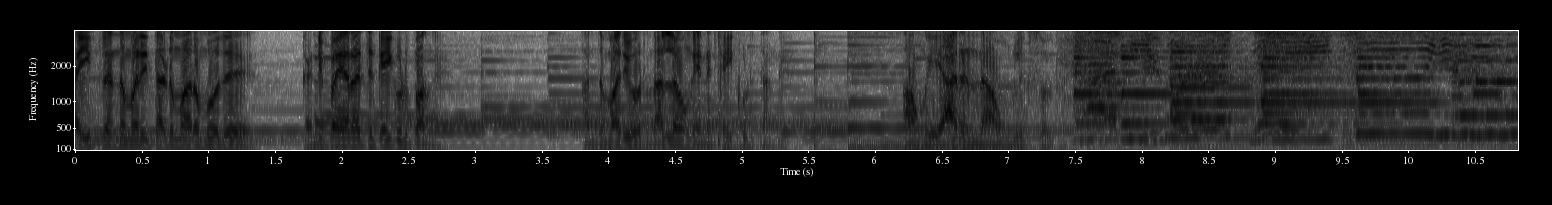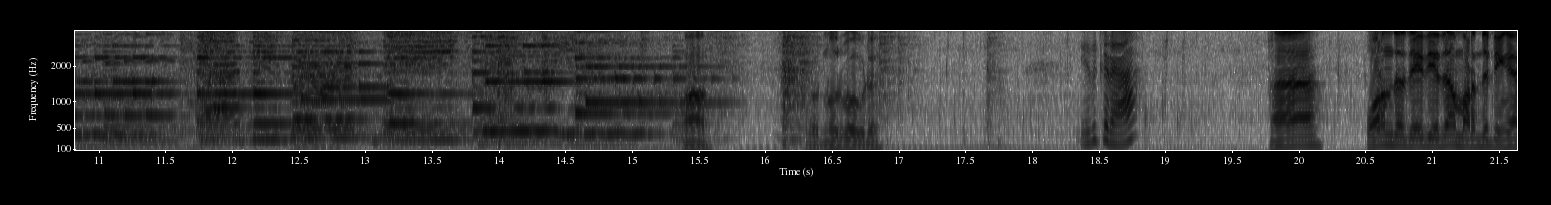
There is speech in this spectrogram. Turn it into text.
லைஃப்ல இந்த மாதிரி தடுமாறும் போது கண்டிப்பா யாராச்சும் கை கொடுப்பாங்க. அந்த மாதிரி ஒரு நல்லவங்க எனக்கு கை கொடுத்தாங்க. அவங்க யாருன்னு நான் உங்களுக்கு சொல்றேன். ஒரு நூறுரூபா கொடு. எதுக்குடா? ஆ பிறந்த தேதியை தான் மறந்துட்டீங்க.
